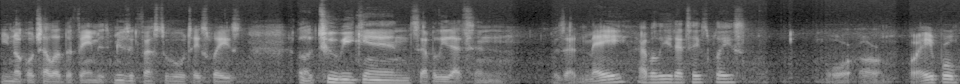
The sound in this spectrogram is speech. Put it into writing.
You know, Coachella, the famous music festival, takes place uh, two weekends. I believe that's in was that May? I believe that takes place, or or, or April.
